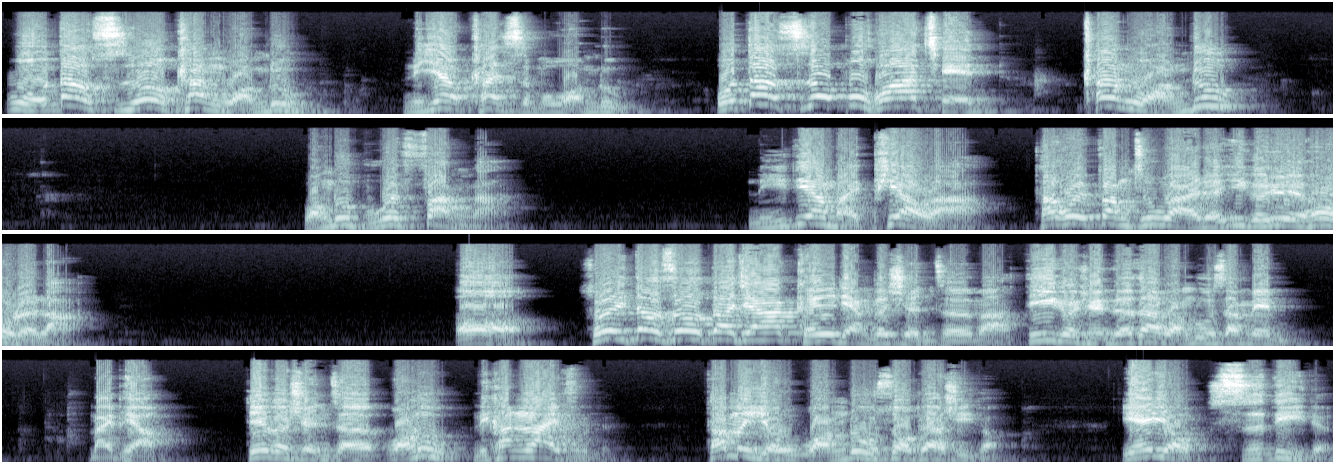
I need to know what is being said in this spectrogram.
我到时候看网路，你要看什么网路？我到时候不花钱看网路，网路不会放啊，你一定要买票啦，他会放出来的一个月后了啦。哦，所以到时候大家可以两个选择嘛。第一个选择在网络上面买票，第二个选择网络，你看 live 的，他们有网络售票系统，也有实地的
